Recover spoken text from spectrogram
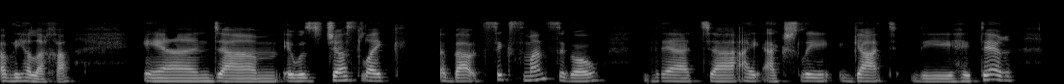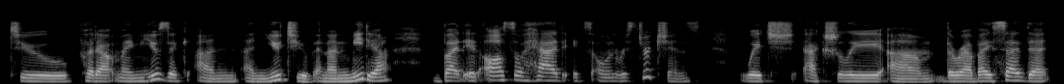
of the halacha and um, it was just like about six months ago that uh, I actually got the heter to put out my music on on YouTube and on media, but it also had its own restrictions, which actually um, the rabbi said that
